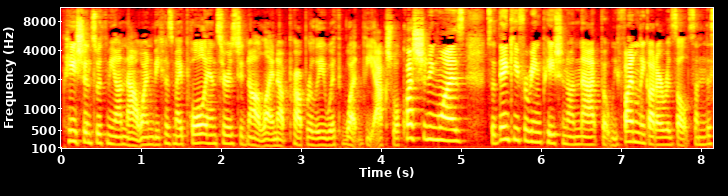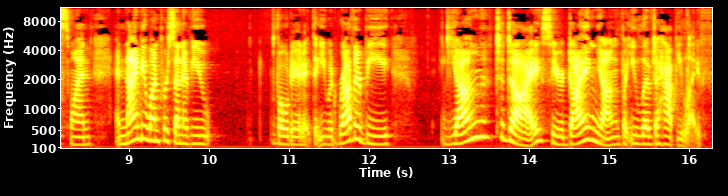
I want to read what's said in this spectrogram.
patience with me on that one because my poll answers did not line up properly with what the actual questioning was. So, thank you for being patient on that. But we finally got our results on this one, and 91% of you voted that you would rather be young to die, so you're dying young, but you lived a happy life.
